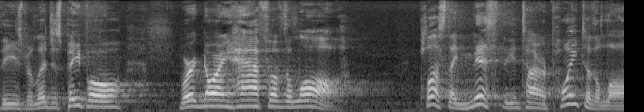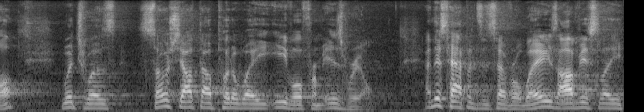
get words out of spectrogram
these religious people were ignoring half of the law. Plus, they missed the entire point of the law, which was, So shalt thou put away evil from Israel. And this happens in several ways. Obviously,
